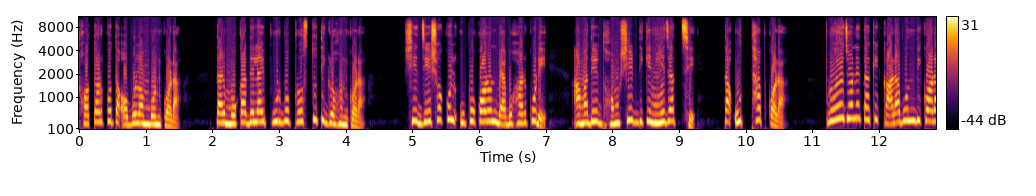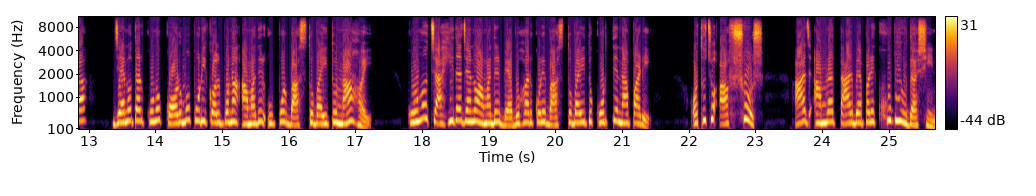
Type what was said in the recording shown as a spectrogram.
সতর্কতা অবলম্বন করা, তার মোকাবেলায় পূর্ব প্রস্তুতি গ্রহণ করা। সে যে সকল উপকরণ ব্যবহার করে আমাদের ধ্বংসের দিকে নিয়ে যাচ্ছে, তা উত্থাপ করা। প্রয়োজনে তাকে কারাবন্দী করা, যেন তার কোনো কর্মপরিকল্পনা আমাদের উপর বাস্তবায়িত না হয়। কোনো চাহিদা যেন আমাদের ব্যবহার করে বাস্তবায়িত করতে না পারে। অথচ আফসোস, আজ আমরা তার ব্যাপারে খুবই উদাসীন।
